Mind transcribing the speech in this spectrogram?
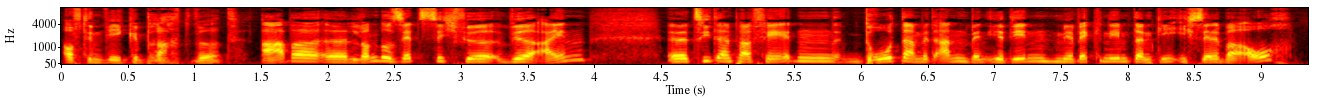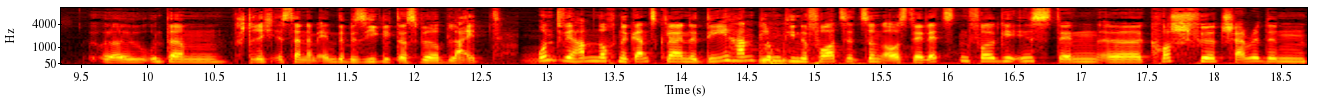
auf den Weg gebracht wird. Aber äh, Londo setzt sich für Wir ein äh, zieht ein paar Fäden, droht damit an, wenn ihr den mir wegnehmt, dann gehe ich selber auch. Äh, unterm Strich ist dann am Ende besiegelt, dass wir bleibt. Und wir haben noch eine ganz kleine D-Handlung, die eine Fortsetzung aus der letzten Folge ist, denn äh, Kosch führt Sheridan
